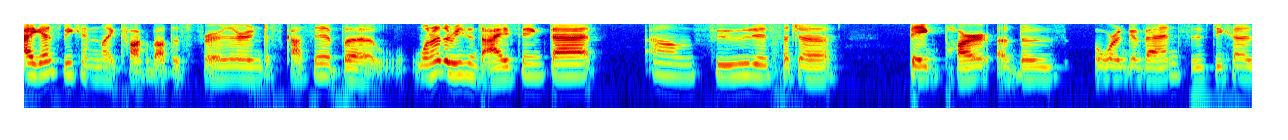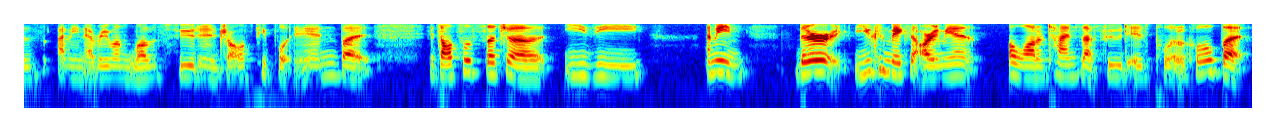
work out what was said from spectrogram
I guess we can like talk about this further and discuss it. But one of the reasons I think that um, food is such a big part of those org events is because I mean everyone loves food and it draws people in, but it's also such a easy. I mean, there you can make the argument a lot of times that food is political, but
